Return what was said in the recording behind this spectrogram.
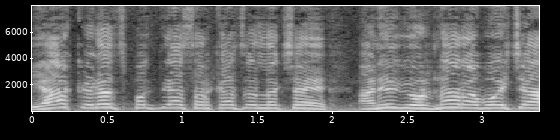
याकडेच फक्त या सरकारचं लक्ष आहे. अनेक योजना राबवायच्या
